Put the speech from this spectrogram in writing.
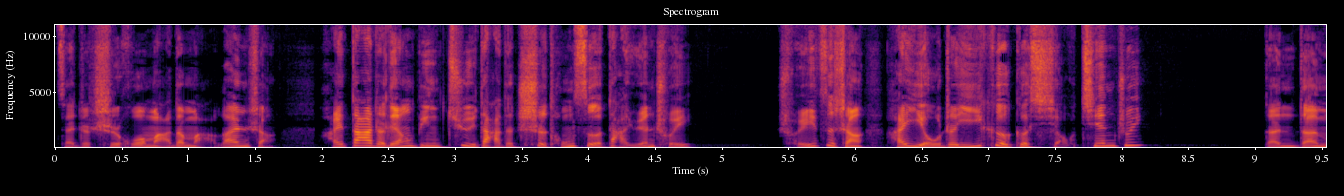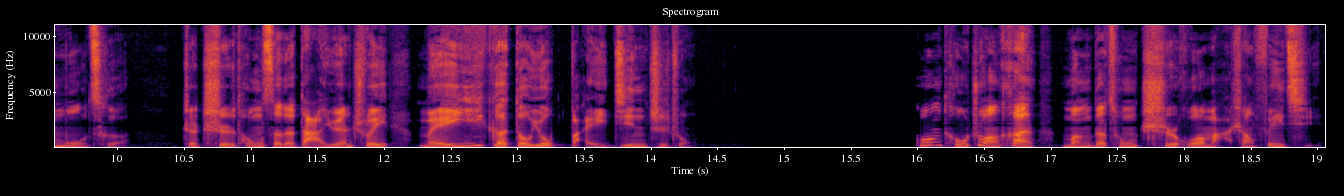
在这赤火马的马鞍上，还搭着两柄巨大的赤铜色大圆锤，锤子上还有着一个个小尖锥。单单目测，这赤铜色的大圆锤，每一个都有百斤之重。光头壮汉猛地从赤火马上飞起，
